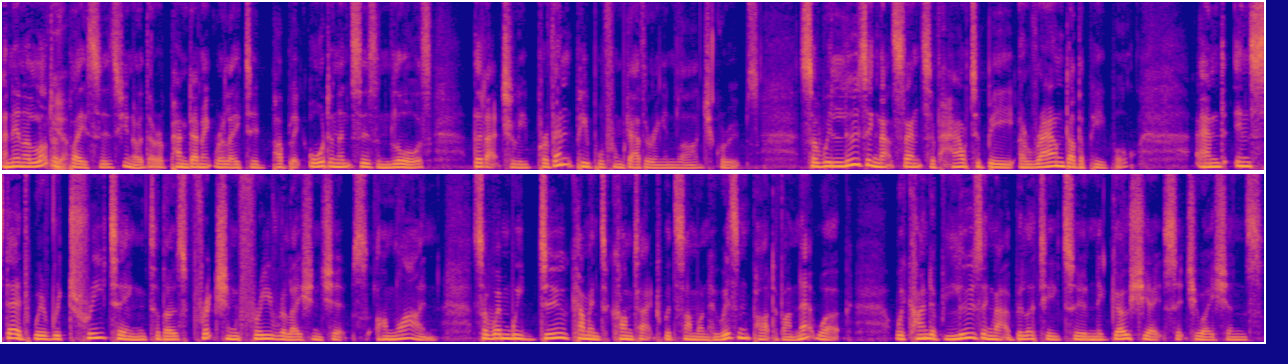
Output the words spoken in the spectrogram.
And in a lot of yeah. places, you know, there are pandemic related public ordinances and laws that actually prevent people from gathering in large groups. So we're losing that sense of how to be around other people. And instead, we're retreating to those friction free relationships online. So when we do come into contact with someone who isn't part of our network, we're kind of losing that ability to negotiate situations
